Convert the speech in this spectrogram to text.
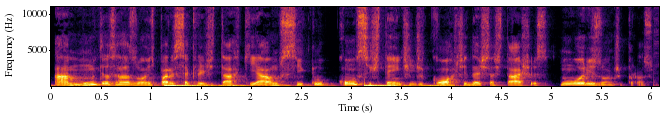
há muitas razões para se acreditar que há um ciclo consistente de corte destas taxas no horizonte próximo.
